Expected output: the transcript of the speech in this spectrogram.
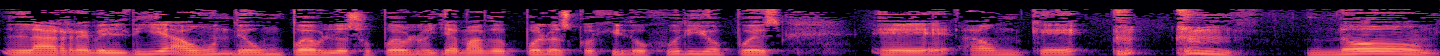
la rebeldía aún de un pueblo, su pueblo llamado pueblo escogido judío, pues eh, aunque no,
